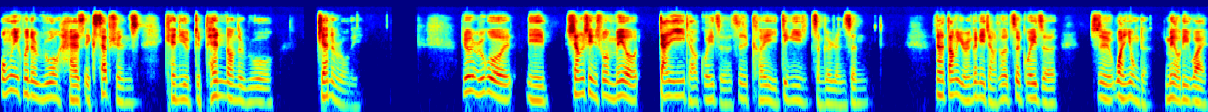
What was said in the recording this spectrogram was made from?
Only when a rule has exceptions can you depend on the rule generally. 就是如果你相信说没有单一一条规则是可以定义整个人生，那当有人跟你讲说这规则是万用的，没有例外，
